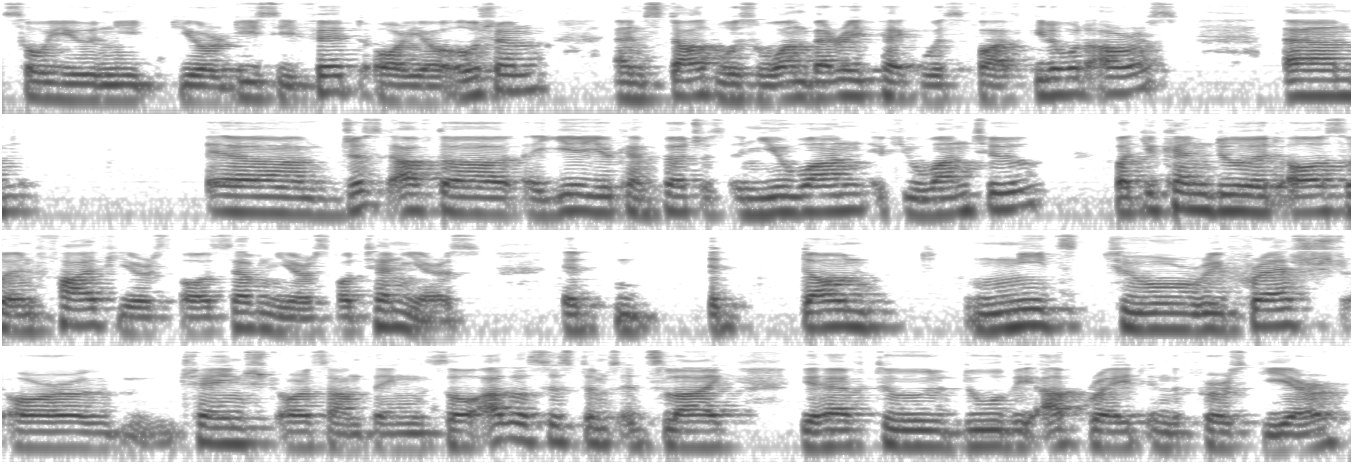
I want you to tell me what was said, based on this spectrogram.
So you need your DC Fit or your Ocean and start with one battery pack with five kilowatt hours. And uh, just after a year, you can purchase a new one if you want to, but you can do it also in five years or seven years or 10 years. It, it don't need to refresh or changed or something. So other systems, it's like you have to do the upgrade in the first year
